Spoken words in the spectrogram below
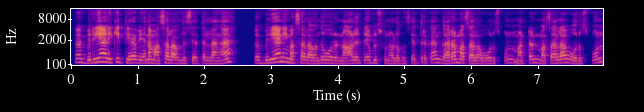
இப்போ பிரியாணிக்கு தேவையான மசாலா வந்து சேர்த்துடலாங்க. இப்போ பிரியாணி மசாலா வந்து ஒரு நாலு டேபிள் ஸ்பூன் அளவுக்கு சேர்த்துருக்கேன். கரம் மசாலா ஒரு ஸ்பூன் மட்டன் மசாலா ஒரு ஸ்பூன்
